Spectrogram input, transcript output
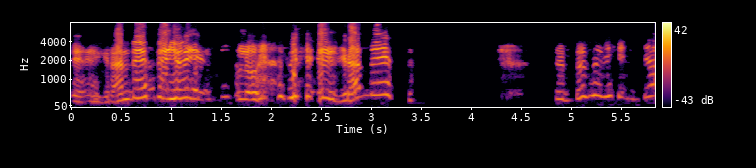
Es grande este, yo dije, es grande este. Entonces dije, ya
